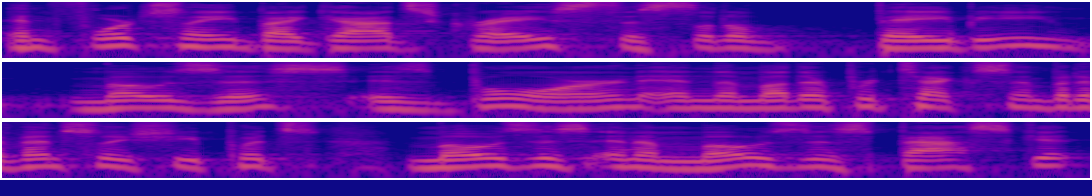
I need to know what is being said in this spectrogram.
And fortunately, by God's grace, this little baby, Moses, is born, and the mother protects him. But eventually, she puts Moses in a Moses basket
